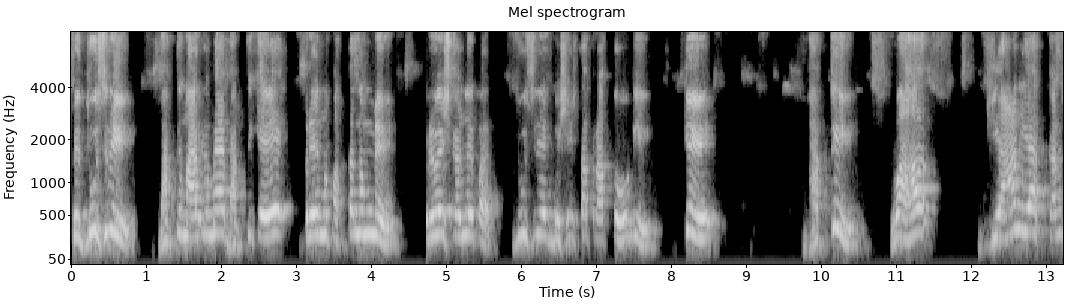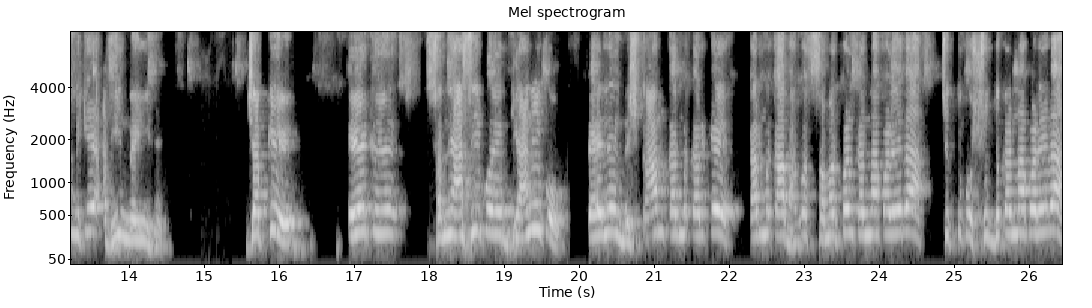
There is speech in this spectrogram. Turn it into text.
फिर दूसरी, भक्ति मार्ग में भक्ति के प्रेम पत्तनम में प्रवेश करने पर दूसरी एक विशेषता प्राप्त होगी कि भक्ति वह ज्ञान या कर्म के अधीन नहीं है, जबकि एक सन्यासी को, एक ज्ञानी को पहले निष्काम कर्म करके कर्म का भगवत समर्पण करना पड़ेगा, चित्त को शुद्ध करना पड़ेगा,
